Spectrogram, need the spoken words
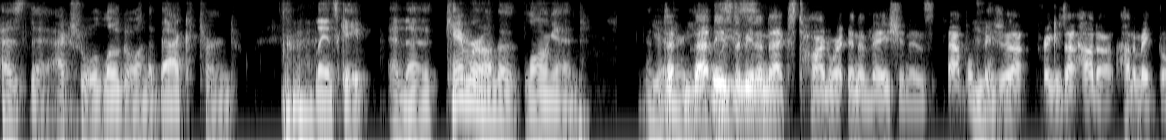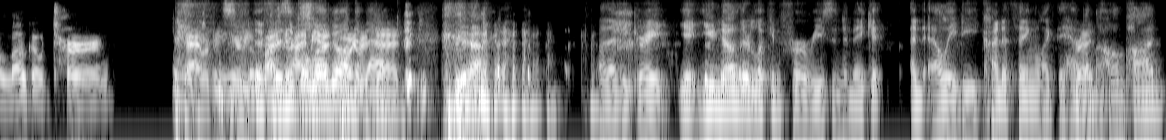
has the actual logo on the back turned landscape and the camera on the long end. Yeah. That, that needs to be the next hardware innovation is Apple Yeah. figures out figures out how to how to make the logo turn. That would be The sweet. The physical I'd be on logo on the back. that. Oh, that'd be great. You, you know they're looking for a reason to make it an LED kind of thing like they have Right. on the HomePod.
